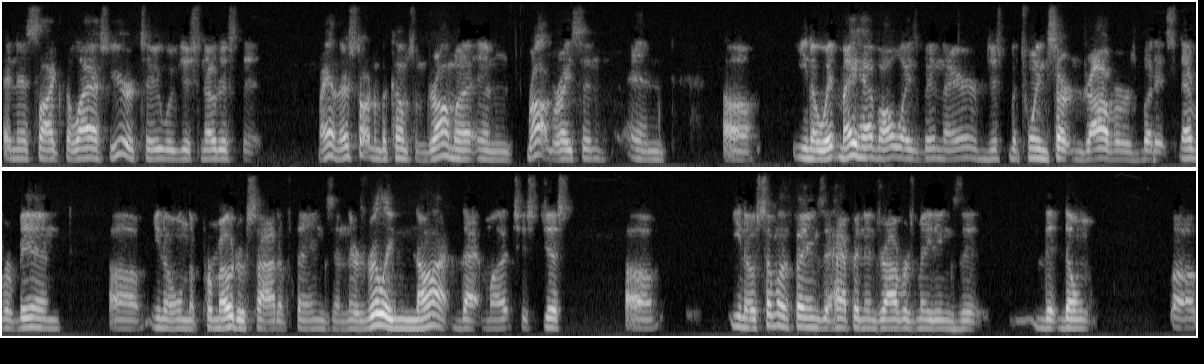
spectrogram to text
And it's like the last year or two, we've just noticed that man, there's starting to become some drama in rock racing, and uh, you know, it may have always been there just between certain drivers, but it's never been, uh, you know, on the promoter side of things. And there's really not that much. It's just, uh, you know, some of the things that happen in drivers' meetings that that don't, uh,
